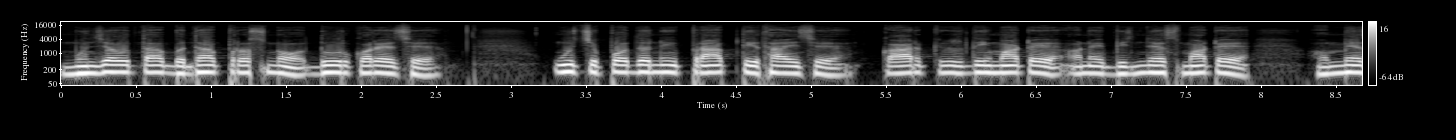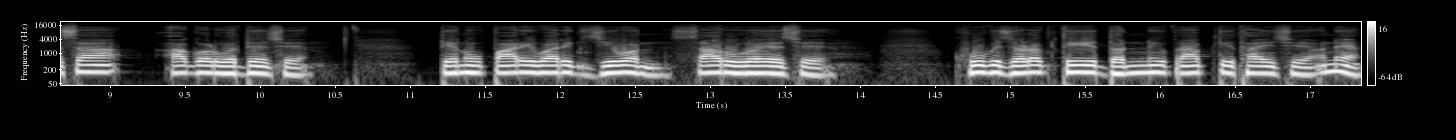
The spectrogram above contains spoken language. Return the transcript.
મૂંઝવતા બધા પ્રશ્નો દૂર કરે છે. ઉચ્ચ પદની પ્રાપ્તિ થાય છે. કારકિર્દી માટે અને બિઝનેસ માટે હંમેશા આગળ વધે છે. તેનું પારિવારિક જીવન સારું રહે છે. ખૂબ ઝડપથી ધનની પ્રાપ્તિ થાય છે અને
